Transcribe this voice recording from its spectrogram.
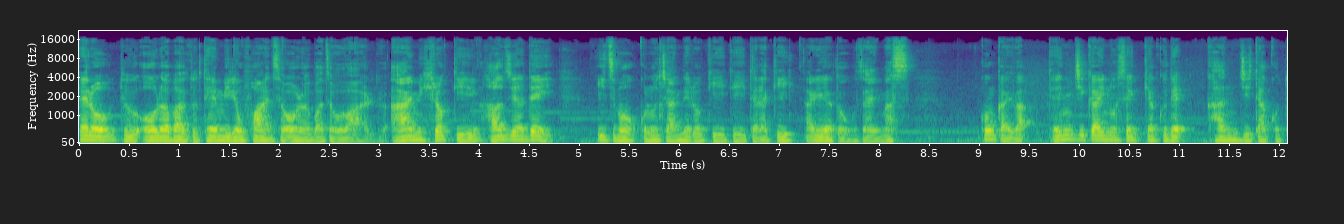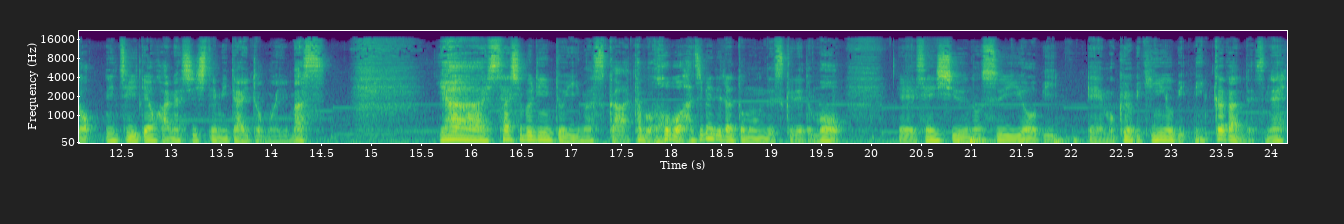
Hello to all about 10 million fans all over the world. I'm Hiroki. How's your day? いつもこのチャンネルを聞いていただきありがとうございます。今回は展示会の接客で感じたことについてお話ししてみたいと思います。いやー、久しぶりにと言いますか、多分ほぼ初めてだと思うんですけれども、えー先週の水曜日、えー木曜日、金曜日、3日間ですね、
